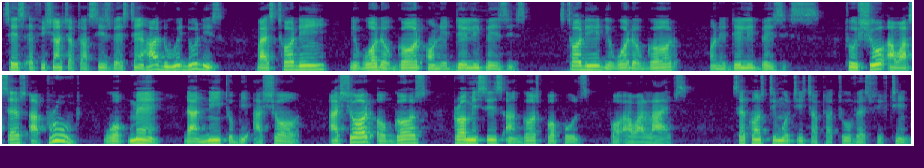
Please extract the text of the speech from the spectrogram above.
Says Ephesians chapter 6, verse 10. How do we do this? By studying the word of God on a daily basis. Study the word of God on a daily basis to show ourselves approved workmen that need to be assured, assured of God's promises and God's purpose for our lives. 2 Timothy chapter 2 verse 15.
